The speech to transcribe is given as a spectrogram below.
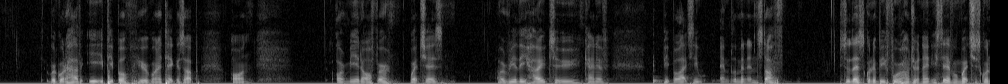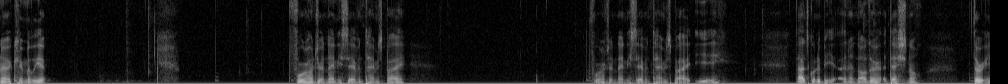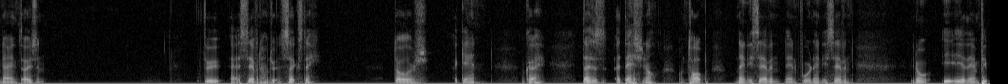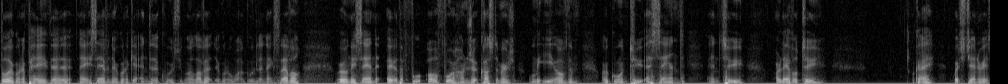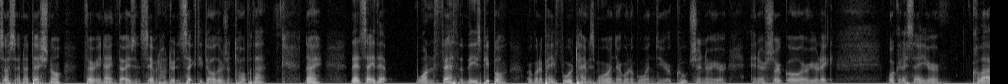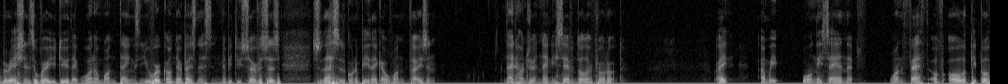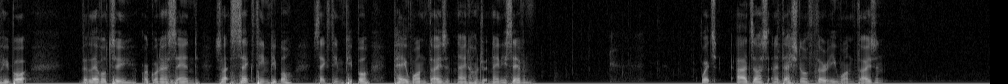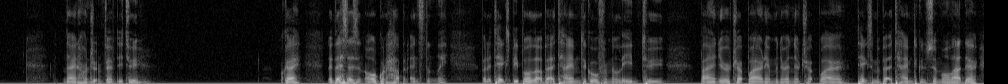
we're going to have 80 people who are going to take us up on our main offer, which is a really how to kind of people actually implementing stuff. So this is going to be 497, which is going to accumulate 497 times by 497 times by 80 that's going to be an another additional 39,000 through uh, 760 dollars again okay? This is additional on top 97 then 497 you know, 80 of them people are going to pay the 97, they're going to get into the course, they're going to love it, they're going to want to go to the next level. We're only saying that out of the all 400 customers, only 8 of them are going to ascend into our level 2. Okay? Which generates us an additional $39,760 on top of that. Now, let's say that one fifth of these people are going to pay four times more and they're going to go into your coaching or your inner circle or your like what could I say, your collaborations where you do like one on one things and you work on their business and maybe do services. So this is going to be like a one thousand nine hundred and ninety seven dollar product. Right? And we only saying that one fifth of all the people who bought the level two are going to ascend. So that's sixteen people. Sixteen people pay one thousand nine hundred ninety seven. Which adds us an additional thirty one thousand 952. Okay, now this isn't all going to happen instantly, but it takes people a little bit of time to go from a lead to buying your tripwire, and then when they're in their tripwire, it takes them a bit of time to consume all that there.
